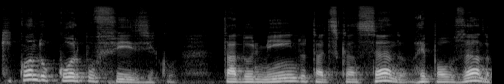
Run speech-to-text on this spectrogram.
que quando o corpo físico está dormindo, está descansando, repousando,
